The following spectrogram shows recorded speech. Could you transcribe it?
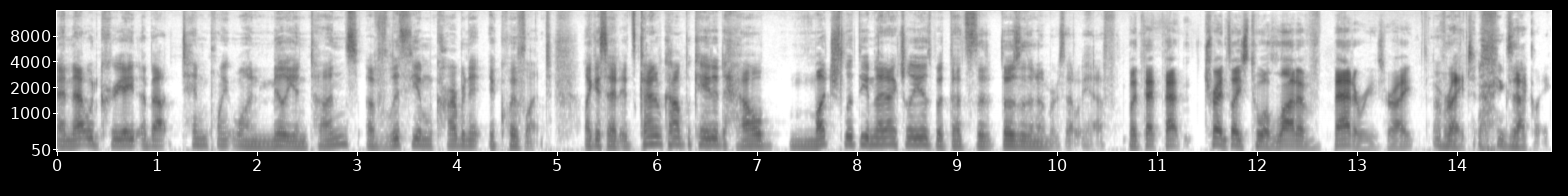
And that would create about 10.1 million tons of lithium carbonate equivalent. Like I said, it's kind of complicated how much lithium that actually is, but that's the those are the numbers that we have. But that that translates to a lot of batteries, right? Right, exactly.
